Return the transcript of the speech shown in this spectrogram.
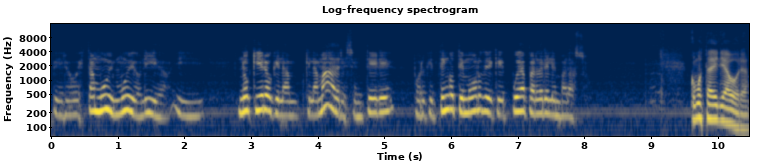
pero está muy, muy dolida y no quiero que la, que la madre se entere porque tengo temor de que pueda perder el embarazo. ¿Cómo está ella ahora?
